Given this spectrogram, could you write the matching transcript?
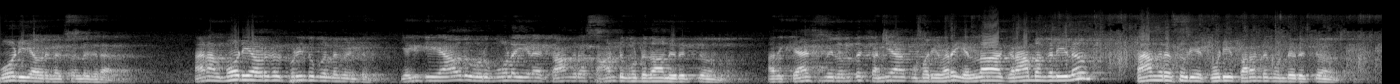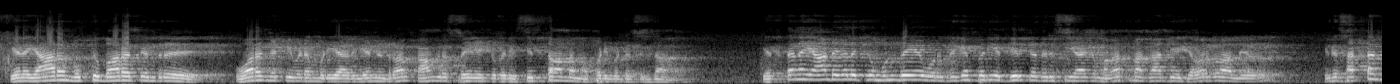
மோடி அவர்கள் சொல்லுகிறார். ஆனால் மோடி அவர்கள் புரிந்து கொள்ள வேண்டும். எங்கேயாவது ஒரு மூலையில காங்கிரஸ் ஆண்டு கொண்டுதான் இருக்கும். அது காஷ்மீர்லேருந்து கன்னியாகுமரி வரை எல்லா கிராமங்களிலும் காங்கிரசுடைய கொடி பறந்து கொண்டிருக்கும். இதை யாரும் முக்து பாரத் என்று ஓரங்கட்டி விட முடியாது. ஏனென்றால் காங்கிரஸ் பேரியக்கபதி சித்தாந்தம் அப்படிப்பட்ட சித்தாந்தம். எத்தனை ஆண்டுகளுக்கு முன்பே ஒரு மிகப்பெரிய தீர்க்கதரிசியாக மகாத்மா காந்தி ஜவஹர்லால் நேரு இந்த சட்டம்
